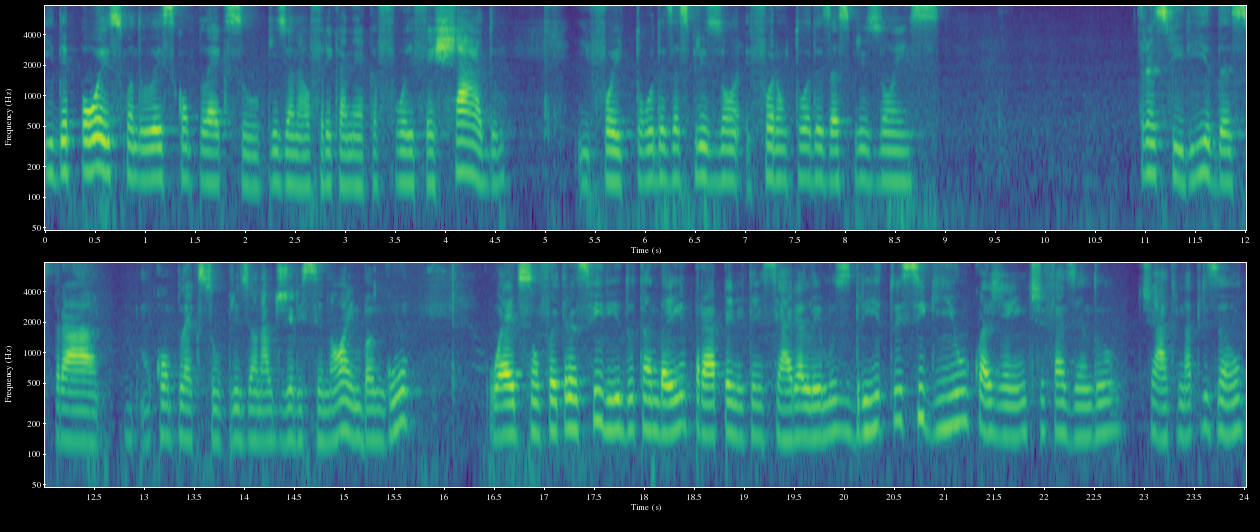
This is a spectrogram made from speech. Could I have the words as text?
E depois, quando esse complexo prisional Frei Caneca foi fechado, e foi todas as prisões, foram todas as prisões transferidas para o complexo prisional de Jericinó, em Bangu, o Edson foi transferido também para a penitenciária Lemos Brito e seguiu com a gente fazendo teatro na prisão.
